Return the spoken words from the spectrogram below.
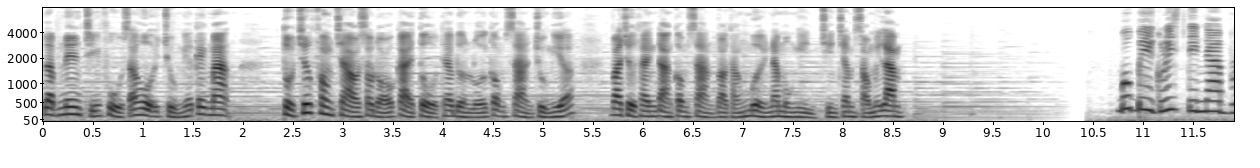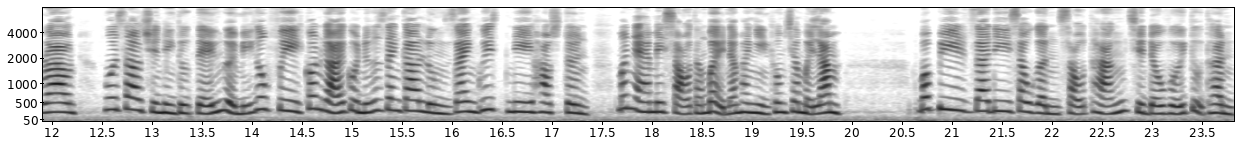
lập nên chính phủ xã hội chủ nghĩa cách mạng. Tổ chức phong trào sau đó cải tổ theo đường lối cộng sản chủ nghĩa và trở thành Đảng Cộng sản vào tháng 10 năm 1965. Bobby Christina Brown, ngôi sao truyền hình thực tế người Mỹ gốc Phi, con gái của nữ danh ca lừng danh Whitney Houston, mất ngày 26 tháng 7 năm 2015. Bobby ra đi sau gần 6 tháng chiến đấu với tử thần.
